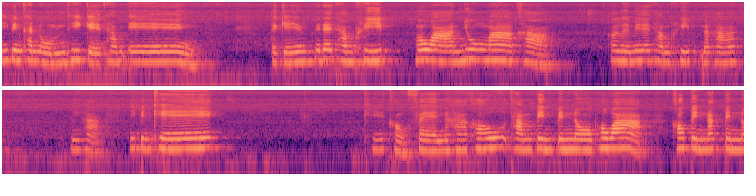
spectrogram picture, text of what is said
นี่เป็นขนมที่เก๋ทำเอง แต่เก๋ไม่ได้ทำคลิปเมื่อวานยุ่งมากค่ะ ก็เลยไม่ได้ทำคลิปนะคะ นี่ค่ะ นี่เป็นเค้กเค้กของแฟนนะคะเขาทำเป็นเป็นโน เพราะว่าเขาเป็นนักเป็นโน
